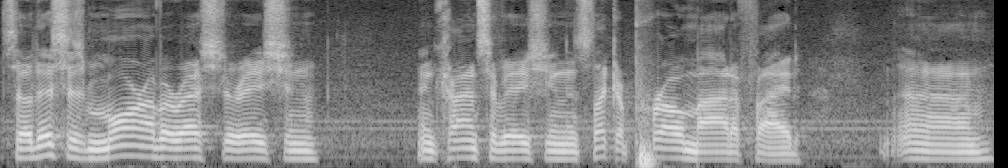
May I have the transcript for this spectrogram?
So this is more of a restoration and conservation. It's like a pro modified. Um,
